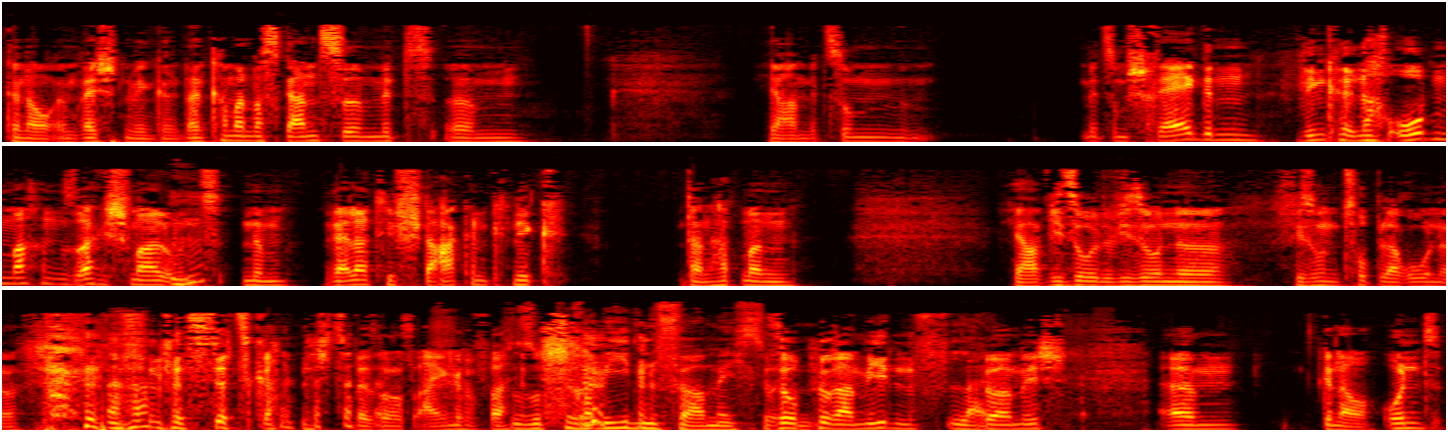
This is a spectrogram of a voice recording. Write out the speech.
Genau, im rechten Winkel. Dann kann man das Ganze mit ähm, ja mit so einem mit so einem schrägen Winkel nach oben machen, sag ich mal, mhm. und einem relativ starken Knick. Dann hat man ja wie so wie so eine wie so ein Toblerone. Mir ist jetzt gar nichts Besseres eingefallen. So, so pyramidenförmig. So, so pyramidenförmig. Ähm, genau. Und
